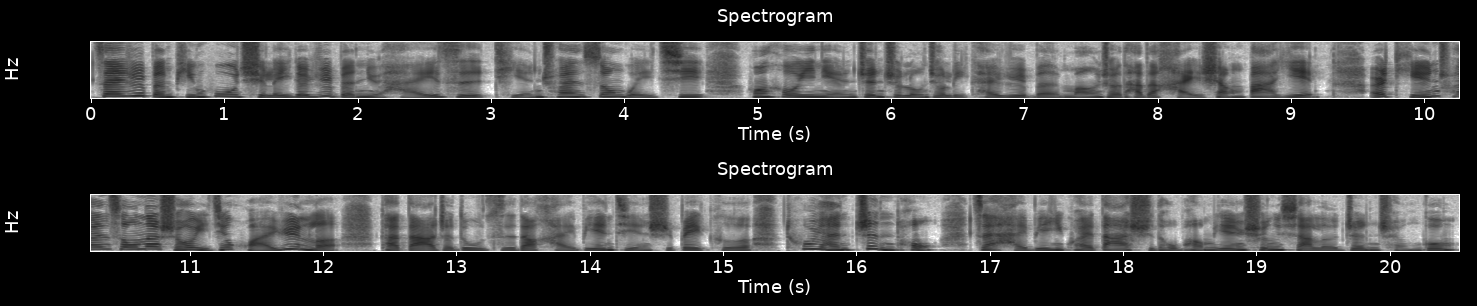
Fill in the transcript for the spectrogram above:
在日本平户娶了一个日本女孩子田川松为妻。婚后一年，郑芝龙就离开日本，忙着他的海上霸业。而田川松那时候已经怀孕了，她大着肚子到海边捡拾贝壳，突然阵痛，在海边一块大石头旁边生下了郑成功。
